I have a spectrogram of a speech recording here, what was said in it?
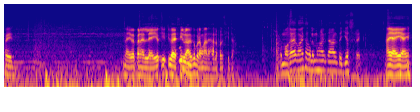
Fail. No, iba a ponerle, iba a decirle algo, pero me ha dejado pobrecito. Como queda con esto, volvemos al canal de Josrek. Ahí, ahí, ahí.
